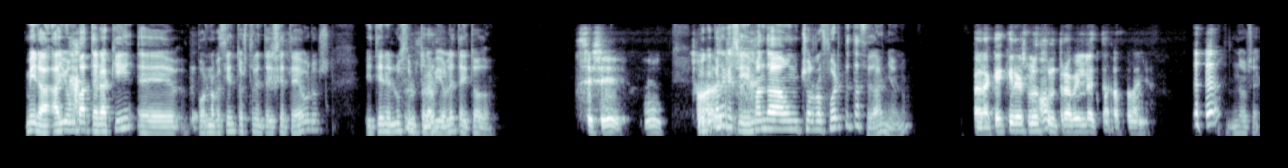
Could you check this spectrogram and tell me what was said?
Mira, hay un váter aquí eh, por 937 euros y tiene luz ultravioleta y todo. Sí, sí. Mm. Lo que pasa es que si manda un chorro fuerte te hace daño, ¿no? ¿Para qué quieres luz No. ultravioleta? Hace daño. No sé.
